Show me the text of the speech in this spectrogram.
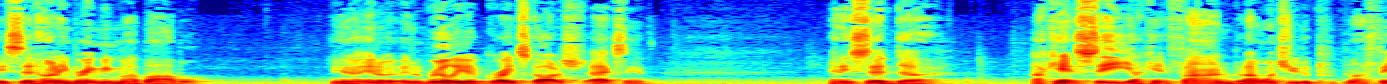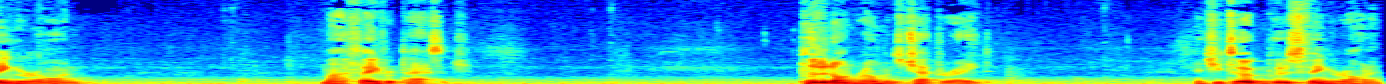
He said, Honey, bring me my Bible. You know, in, a, in a really a great Scottish accent. And he said, uh, I can't see, I can't find, but I want you to put my finger on my favorite passage. Put it on Romans chapter 8. And she took and put his finger on it.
